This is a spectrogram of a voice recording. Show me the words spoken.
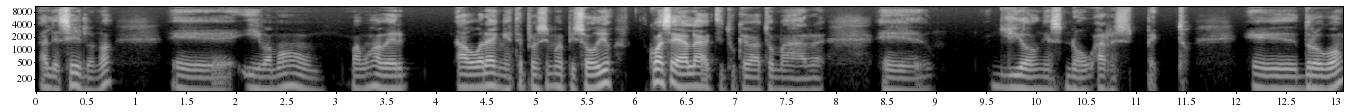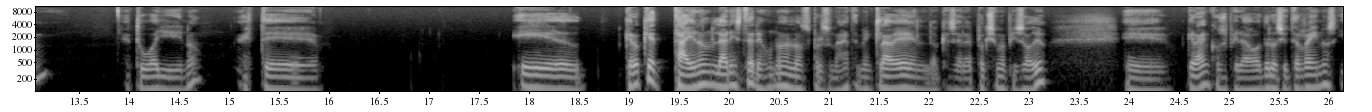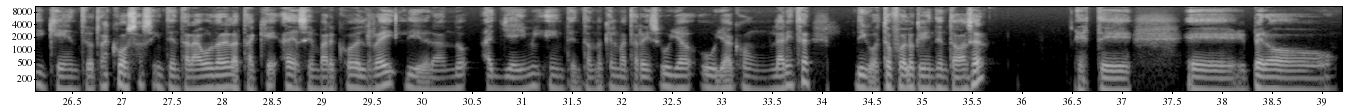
al decirlo, ¿no? Eh, y vamos, vamos a ver ahora en este próximo episodio cuál será la actitud que va a tomar eh, Jon Snow al respecto. Drogon estuvo allí, ¿no? Este. creo que Tyron Lannister es uno de los personajes también clave en lo que será el próximo episodio. Eh, gran conspirador de los siete reinos y que entre otras cosas intentará abordar el ataque a desembarco del rey liberando a Jamie e intentando que el matarrey huya, huya con Lannister. Digo, esto fue lo que intentaba hacer. Este, eh, pero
